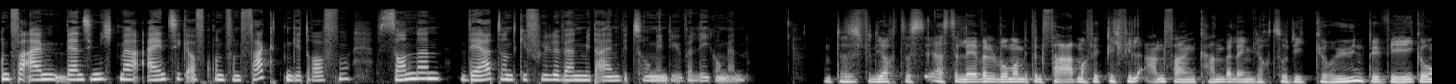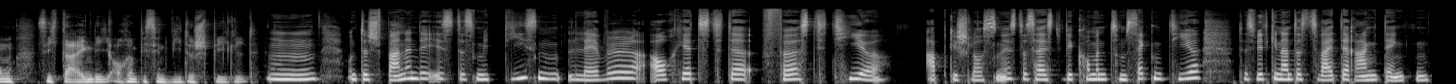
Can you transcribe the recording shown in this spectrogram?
Und vor allem werden sie nicht mehr einzig aufgrund von Fakten getroffen, sondern Werte und Gefühle werden mit einbezogen in die Überlegungen. Und das ist, finde ich, auch das erste Level, wo man mit den Farben auch wirklich viel anfangen kann, weil eigentlich auch so die Grünbewegung sich da eigentlich auch ein bisschen widerspiegelt. Mhm. Und das Spannende ist, dass mit diesem Level auch jetzt der First Tier abgeschlossen ist. Das heißt, wir kommen zum Second Tier. Das wird genannt das zweite Rangdenken.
